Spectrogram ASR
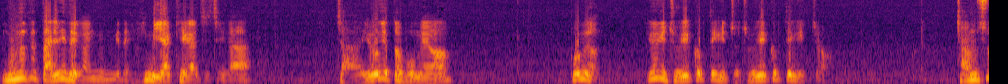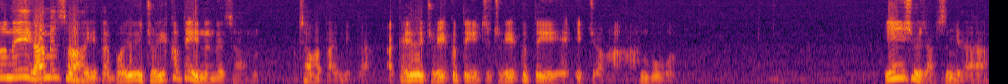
문어태 딸리 들어간 겁니다 힘이 약해가지고 제가 자 여기 또 보면 보면 여기 조개 껍데기 있죠. 조개 껍데기 있죠. 잠수 내려가면서 하겠다. 뭐 여기 조개 껍데기 있는데 잡, 잡았다 아닙니까? 아까 여기 조개 껍데기 있죠. 조개 껍데기 있죠. 아, 한 부분. 이런 식으로 잡습니다.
